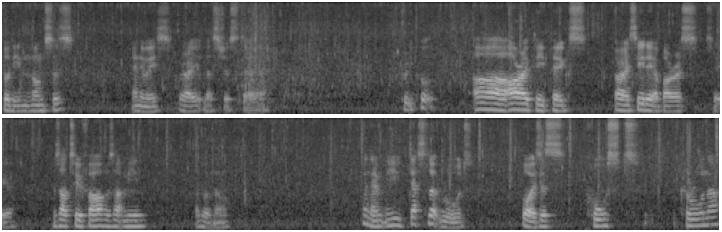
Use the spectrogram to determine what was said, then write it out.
bloody nonsense. Anyways, right, let's just, uh... Pretty cool. Oh, R.I.P. pigs. Alright, see you later, Boris. See you. Was that too far? Was that mean? I don't know. And then, you desolate road. What is this? Post Corona?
